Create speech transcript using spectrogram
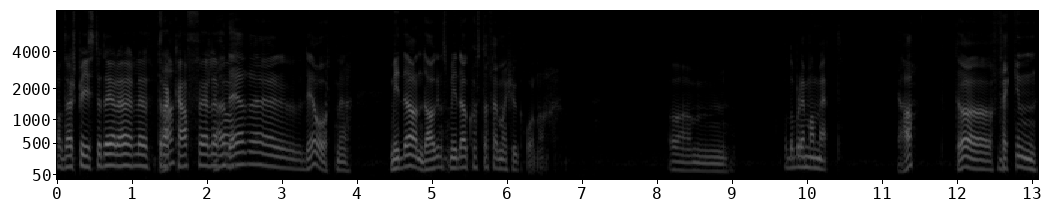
Og der spiste dere, eller drakk Ja. kaffe, eller ja hva? der, eh, der åt vi. Middagen, dagens middag kosta 25 kroner. Og um, Og da ble man mett. Ja. Da fikk en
